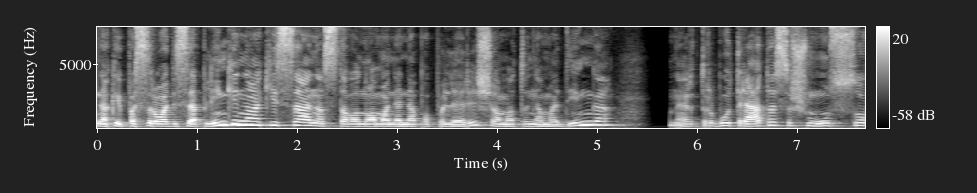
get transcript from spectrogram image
ne kaip pasirodysi aplinkinio akise, nes tavo nuomonė nepopuliari, šiuo metu nemadinga. Na ir turbūt retas iš mūsų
